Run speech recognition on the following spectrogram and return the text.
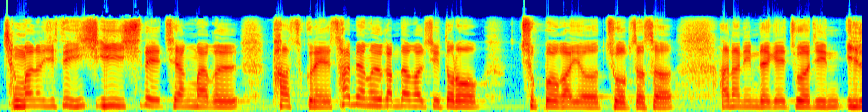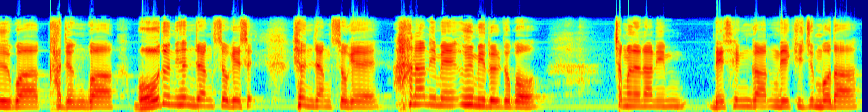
정말 이 시대의 재앙막을 파수꾼의 사명을 감당할 수 있도록 축복하여 주옵소서. 하나님 내게 주어진 일과 가정과 모든 현장 속에서 현장 속에 하나님의 의미를 두고 정말 하나님 내 생각 내 기준보다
